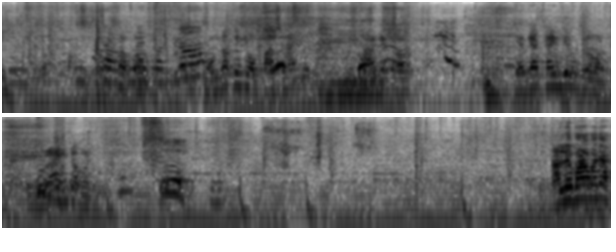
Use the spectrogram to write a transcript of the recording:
ખવડાવીએ તાલે બાળા બધા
